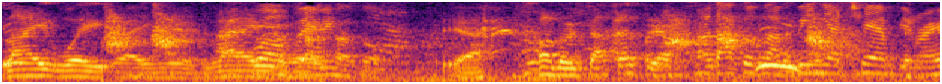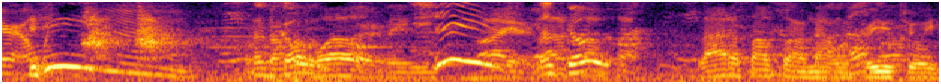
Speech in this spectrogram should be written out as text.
Lightweight right here. Lightweight. 12, baby. Yeah. Although Chatas, yeah. Chatas La Piña champion right here. Oh, we, mm. Let's go. 12, baby. Let's go. A lot of salsa on that one for you, Chewy.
